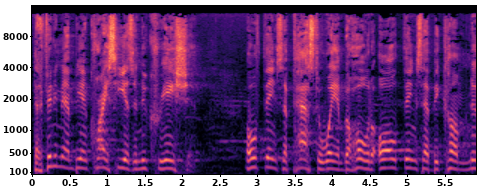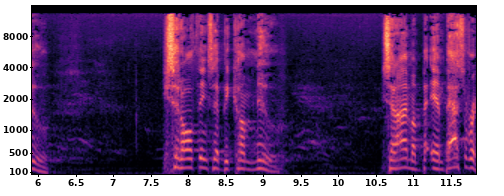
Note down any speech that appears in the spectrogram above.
That if any man be in Christ, he is a new creation. Old things have passed away, and behold, all things have become new. He said, All things have become new. He said, I'm an ambassador.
